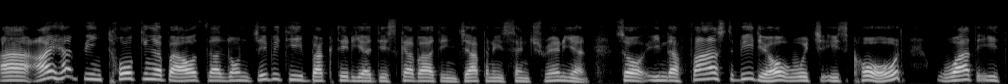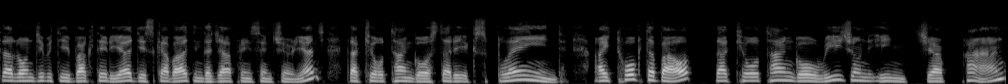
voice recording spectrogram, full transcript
uh, I have been talking about the longevity bacteria discovered in Japanese centurion. So in the first video, which is called What is the longevity bacteria discovered in the Japanese centurions, the Kyotango study explained. I talked about the Kyotango region in Japan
